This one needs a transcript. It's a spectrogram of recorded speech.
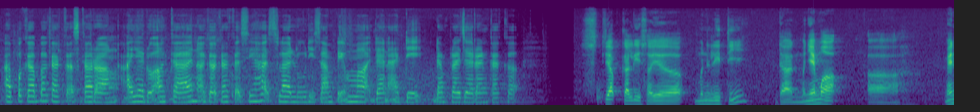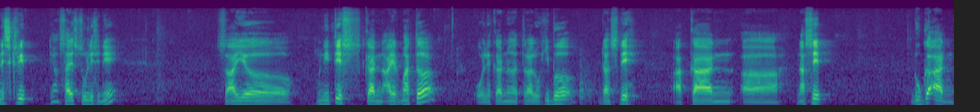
Apa khabar kakak sekarang? Ayah doakan agar kakak sihat selalu di samping mak dan adik dan pelajaran kakak. Setiap kali saya meneliti dan menyemak uh, manuskrip yang saya tulis ini, saya menitiskan air mata oleh kerana terlalu hiba dan sedih akan uh, nasib dugaan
